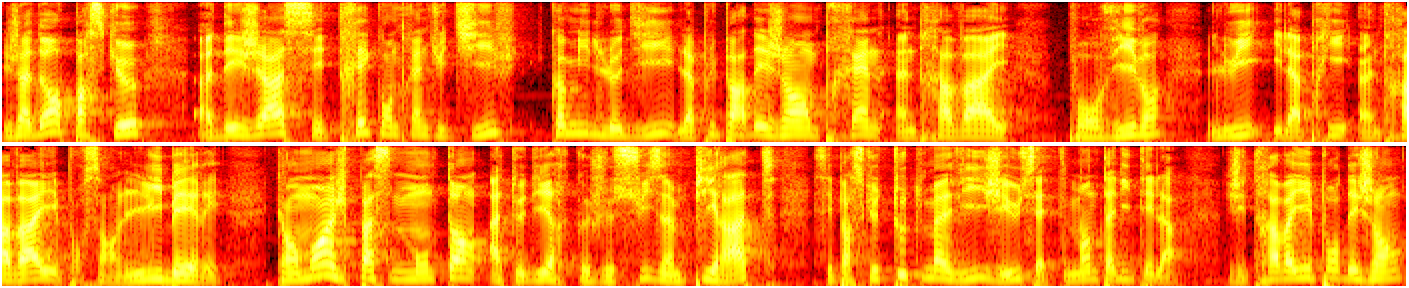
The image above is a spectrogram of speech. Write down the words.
j'adore parce que euh, déjà, c'est très contre-intuitif. Comme il le dit, la plupart des gens prennent un travail pour vivre. Lui, il a pris un travail pour s'en libérer. Quand moi, je passe mon temps à te dire que je suis un pirate, c'est parce que toute ma vie, j'ai eu cette mentalité-là. J'ai travaillé pour des gens,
